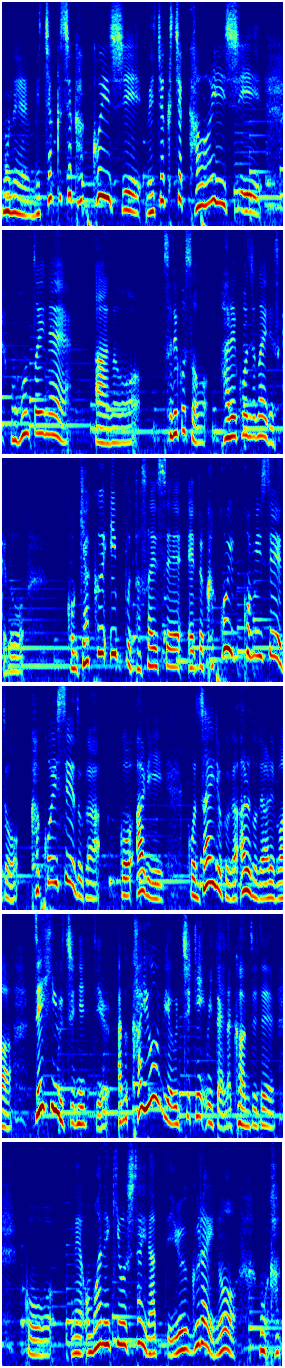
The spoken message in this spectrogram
もうねめちゃくちゃかっこいいしめちゃくちゃ可愛いしもう本当にねあのそれこそハレコンじゃないですけどこう逆一夫多妻制、えーと、囲い込み制度囲い制度がこうありこう財力があるのであればぜひうちにっていうあの火曜日はうちにみたいな感じでこうねお招きをしたいなっていうぐらいのもうかっ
